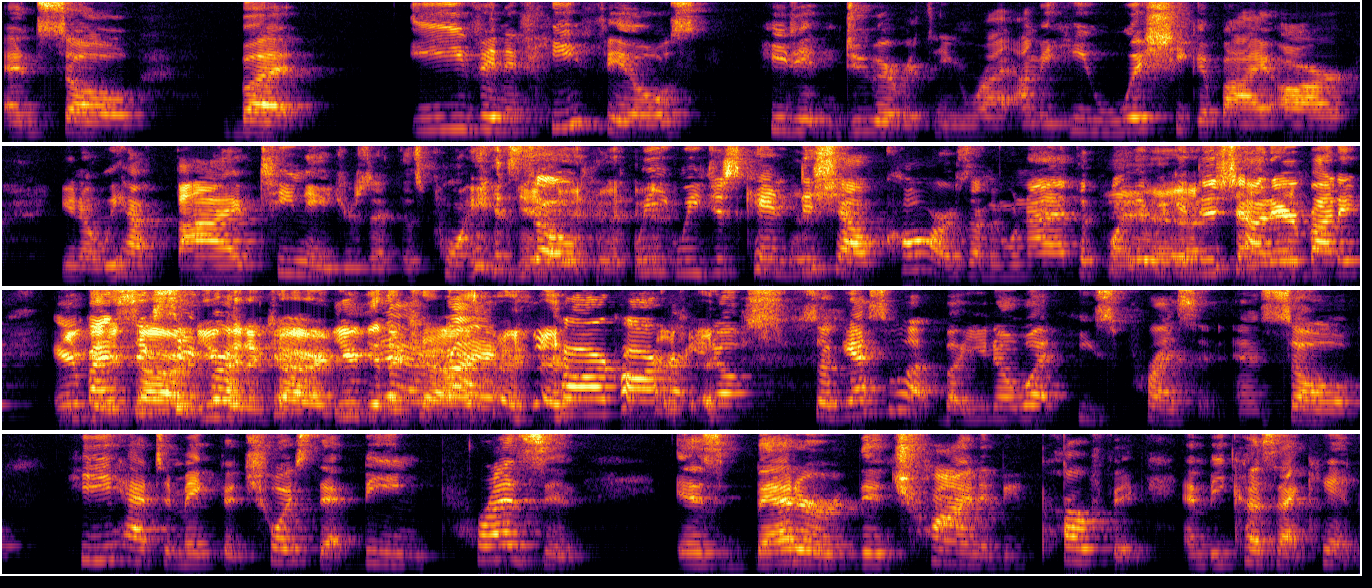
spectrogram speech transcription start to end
And so, but even if he feels he didn't do everything right, I mean, he wished he could buy our you know, we have five teenagers at this point, so we, we just can't dish out cars. I mean, we're not at the point yeah. that we can dish out everybody. Everybody you get a car, you get a car, you get a car, right? Car, car, you know. So guess what? But you know what? He's present, and so he had to make the choice that being present is better than trying to be perfect. And because I can't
